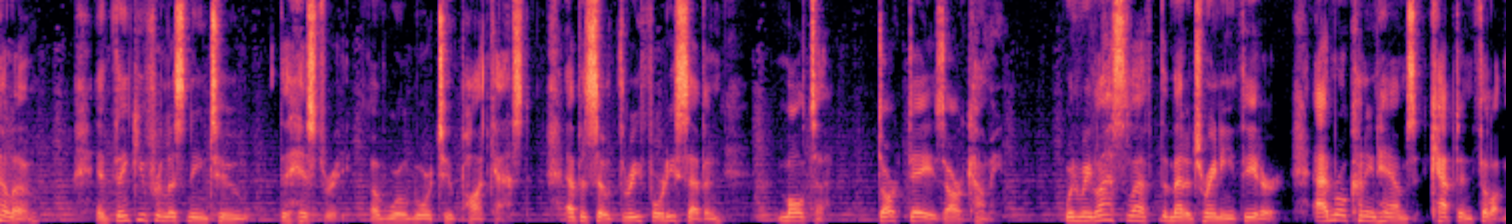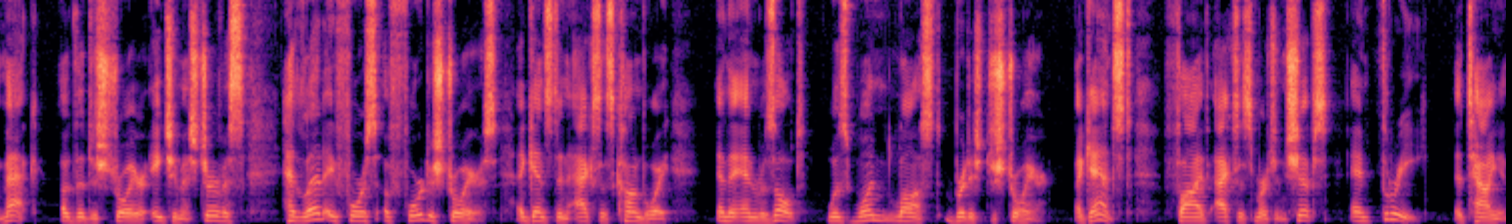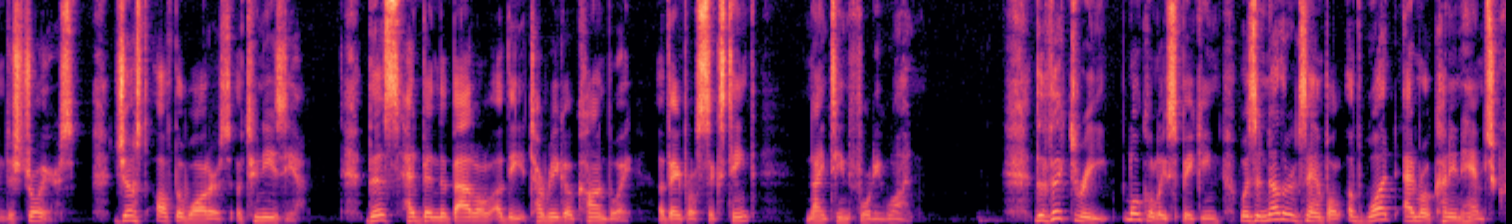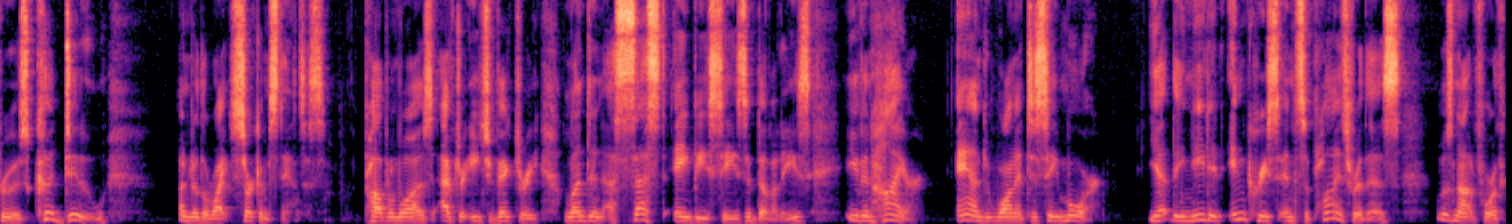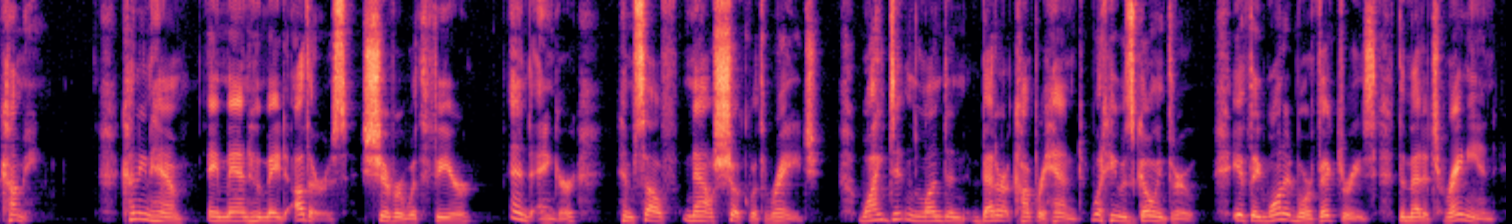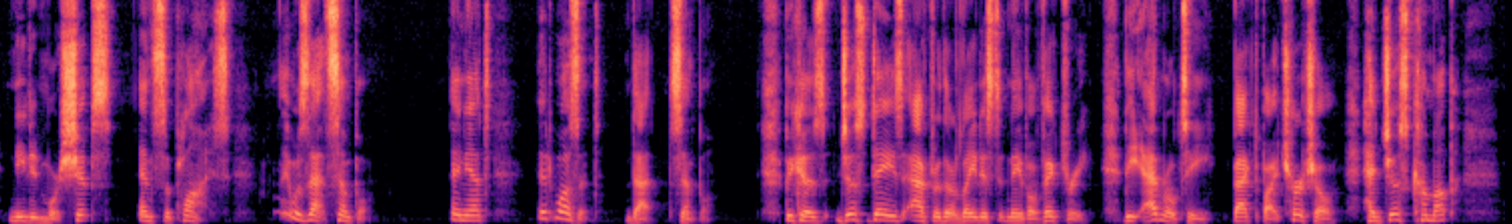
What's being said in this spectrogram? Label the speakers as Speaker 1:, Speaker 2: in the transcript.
Speaker 1: Hello, and thank you for listening to the History of World War II podcast, episode 347 Malta Dark Days Are Coming. When we last left the Mediterranean theater, Admiral Cunningham's Captain Philip Mack of the destroyer HMS Jervis had led a force of four destroyers against an Axis convoy, and the end result was one lost British destroyer against five Axis merchant ships and three Italian destroyers, just off the waters of Tunisia. This had been the Battle of the Tarigo Convoy of April 16, 1941. The victory, locally speaking, was another example of what Admiral Cunningham's crews could do under the right circumstances. Problem was, after each victory, London assessed ABC's abilities even higher and wanted to see more. Yet they needed increase in supplies for this was not forthcoming. Cunningham, a man who made others shiver with fear and anger, himself now shook with rage. Why didn't London better comprehend what he was going through? If they wanted more victories, the Mediterranean needed more ships and supplies. It was that simple. And yet, it wasn't that simple. Because just days after their latest naval victory, the Admiralty, backed by Churchill, had just come up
